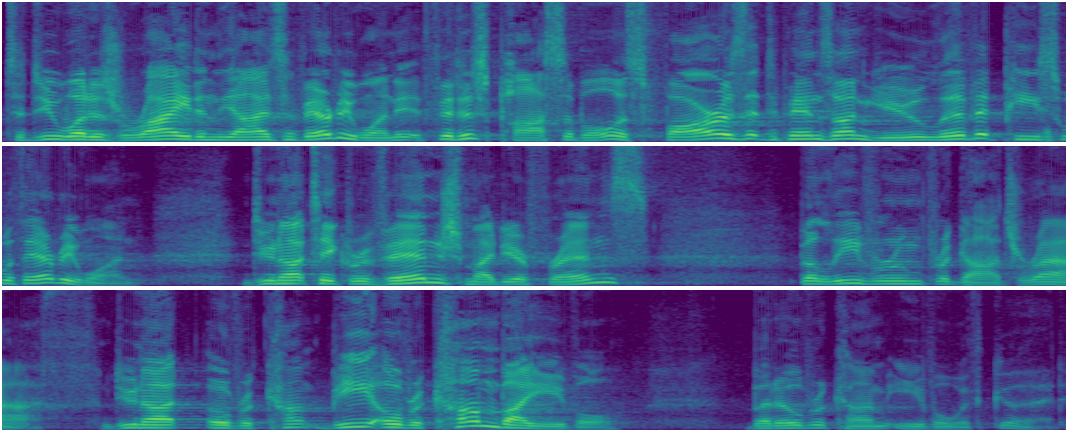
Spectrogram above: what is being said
to do what is right in the eyes of everyone. If it is possible, as far as it depends on you, live at peace with everyone. Do not take revenge, my dear friends, but leave room for God's wrath. Do not overcome, be overcome by evil, but overcome evil with good.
